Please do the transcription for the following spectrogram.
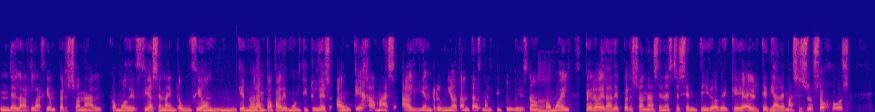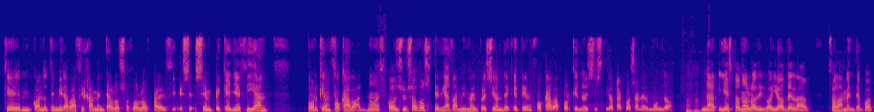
de la relación personal, como decías en la introducción, que no era un papa de multitudes, aunque jamás alguien reunió a tantas multitudes, ¿no? Ah. Como él, pero era de personas en este sentido, de que él tenía además esos ojos que cuando te miraba fijamente a los ojos los se, empequeñecían porque enfocaban, ¿no? Con sus ojos tenías la misma impresión de que te enfocaba porque no existía otra cosa en el mundo. Y esto no lo digo yo de la solamente por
